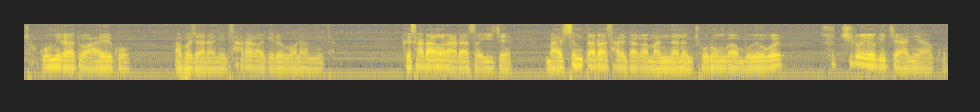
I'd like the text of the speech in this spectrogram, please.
조금이라도 알고 아버지 하나님 살아가기를 원합니다. 그 사랑을 알아서 이제 말씀 따라 살다가 만나는 조롱과 모욕을 수치로 여기지 아니하고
